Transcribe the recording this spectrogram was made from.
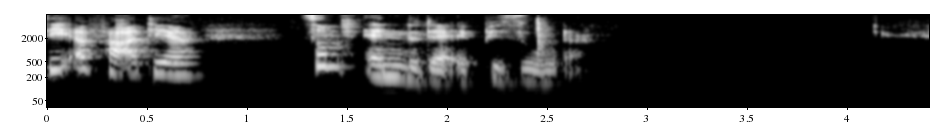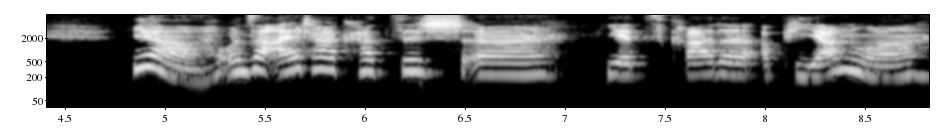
die erfahrt ihr zum Ende der Episode. Ja, unser Alltag hat sich äh, jetzt gerade ab Januar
